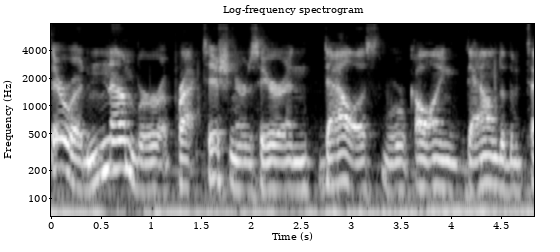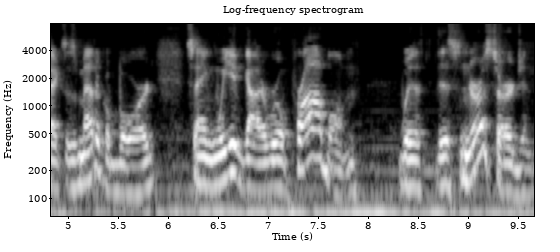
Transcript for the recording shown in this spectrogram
There were a number of practitioners here in Dallas who were calling down to the Texas Medical Board saying, We've got a real problem with this neurosurgeon.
